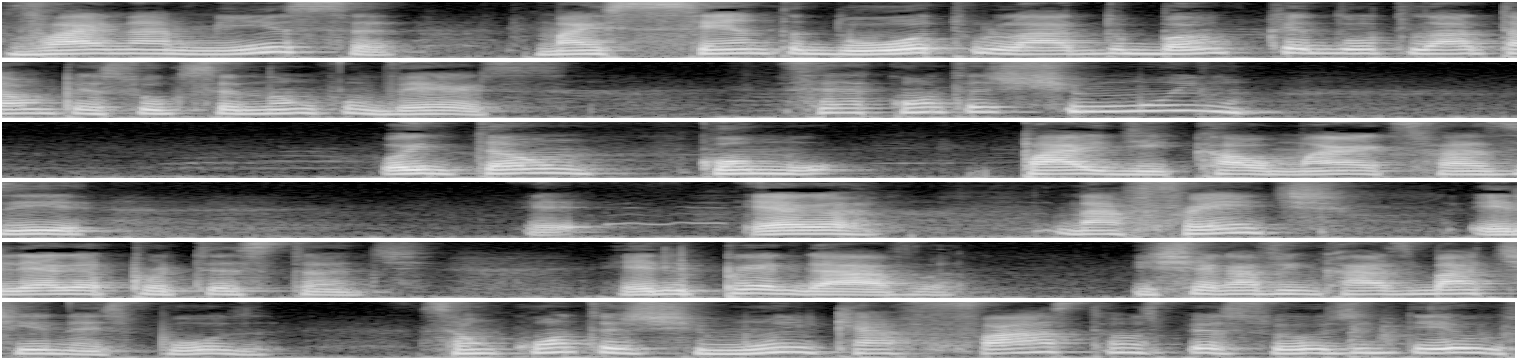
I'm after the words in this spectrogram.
vai na missa, mas senta do outro lado do banco, porque do outro lado está uma pessoa que você não conversa. Isso é conta de testemunho. Ou então, como o pai de Karl Marx fazia, é, era na frente, ele era protestante ele pregava e chegava em casa e batia na esposa. São contas de testemunho que afastam as pessoas de Deus.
